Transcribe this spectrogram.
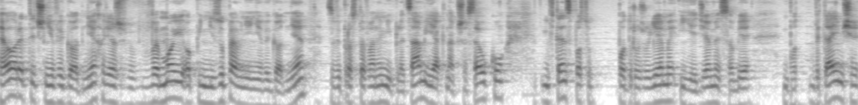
teoretycznie wygodnie, chociaż w mojej opinii zupełnie niewygodnie, z wyprostowanymi plecami, jak na krzesełku. I w ten sposób podróżujemy i jedziemy sobie, bo wydaje, mi się,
